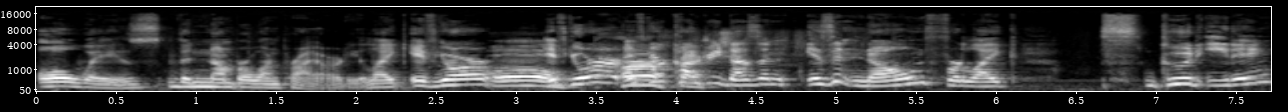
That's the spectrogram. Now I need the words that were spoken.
always the number one priority. Like if your Oh, if your if your country doesn't isn't known for like good eating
